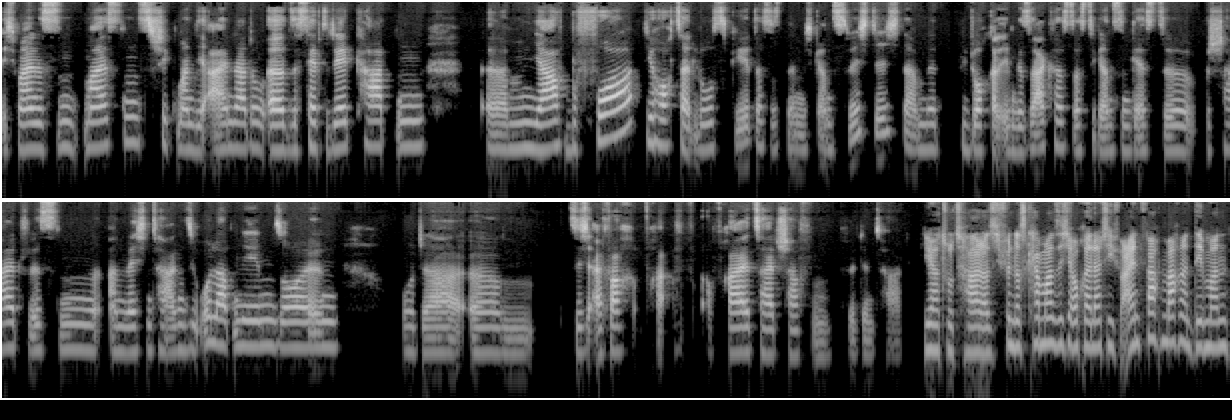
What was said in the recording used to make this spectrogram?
Ich meine, es sind meistens schickt man die Einladung äh, die Save the Date Karten, ähm, ja, bevor die Hochzeit losgeht. Das ist nämlich ganz wichtig, damit, wie du auch grad eben gesagt hast, dass die ganzen Gäste Bescheid wissen, an welchen Tagen sie Urlaub nehmen sollen oder, ähm, sich einfach frei freie Zeit schaffen für den Tag. Ja, total. Also, ich finde, das kann man sich auch relativ einfach machen, indem man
